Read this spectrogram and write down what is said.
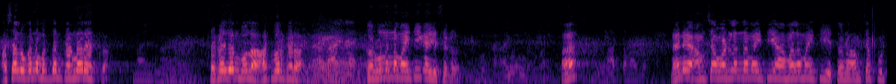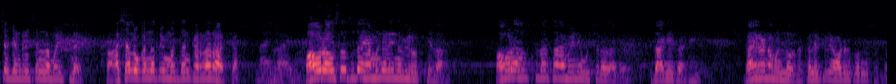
अशा लोकांना मतदान करणार आहेत का? सगळेजण बोला हात वर करा. तरुणांना माहिती आहे का हे सगळं? हा? नाही नाही आमच्या वडिलांना माहिती आहे आम्हाला माहिती आहे. तर आमच्या पुढच्या जनरेशनला माहीत नाही. तर अशा लोकांना तुम्ही मतदान करणार आहात का? पॉवर हाऊसला सुद्धा ह्या मंडळीनं विरोध केला. पॉवर हाऊस सुद्धा सहा महिने उशिरा झालं जागेसाठी. गायराणा म्हणलं होतं कलेक्टरने ऑर्डर करून सुद्धा.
